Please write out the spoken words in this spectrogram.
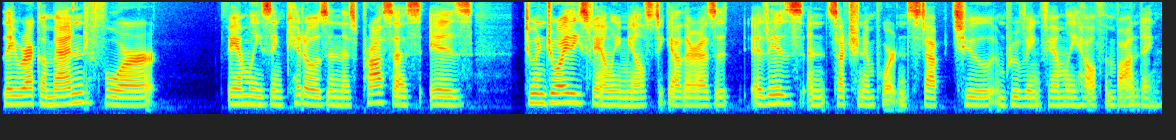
they recommend for families and kiddos in this process is to enjoy these family meals together as it, it is and such an important step to improving family health and bonding.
